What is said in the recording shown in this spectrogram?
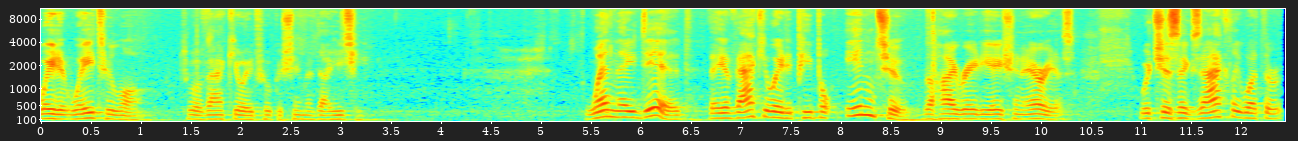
waited way too long to evacuate Fukushima Daiichi. When they did, they evacuated people into the high radiation areas, which is exactly what the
